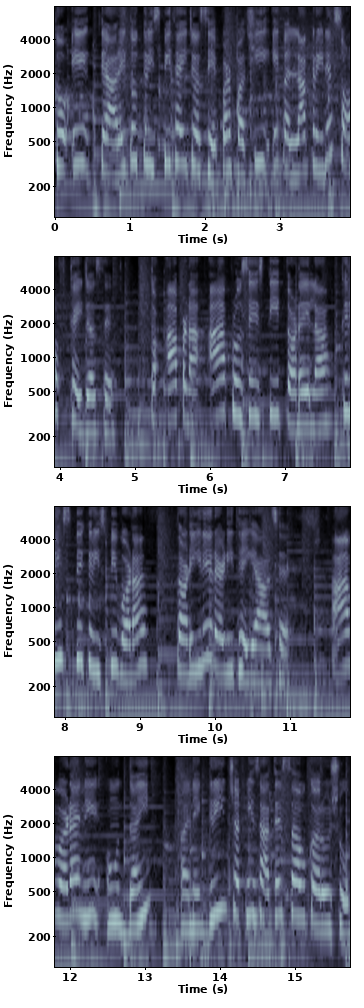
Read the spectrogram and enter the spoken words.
તો એ ત્યારે તો ક્રિસ્પી થઈ જશે, પણ પછી એ કલાક રહીને સોફ્ટ થઈ જશે. તો આપણા આ પ્રોસેસથી તળેલા ક્રિસ્પી ક્રિસ્પી વડા તળીને રેડી થઈ ગયા છે. આ વડાને હું દહીં અને ગ્રીન ચટણી સાથે સર્વ કરું છું.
